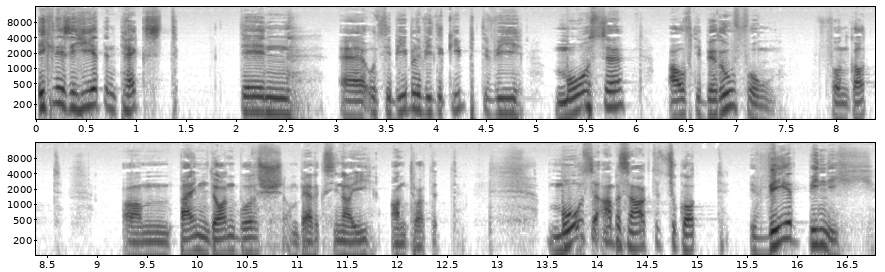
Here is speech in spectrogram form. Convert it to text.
Ich lese hier den Text, den äh, uns die Bibel wieder gibt, wie Mose auf die Berufung von Gott ähm, beim Dornbursch am Berg Sinai antwortet. Mose aber sagte zu Gott, wer bin ich,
